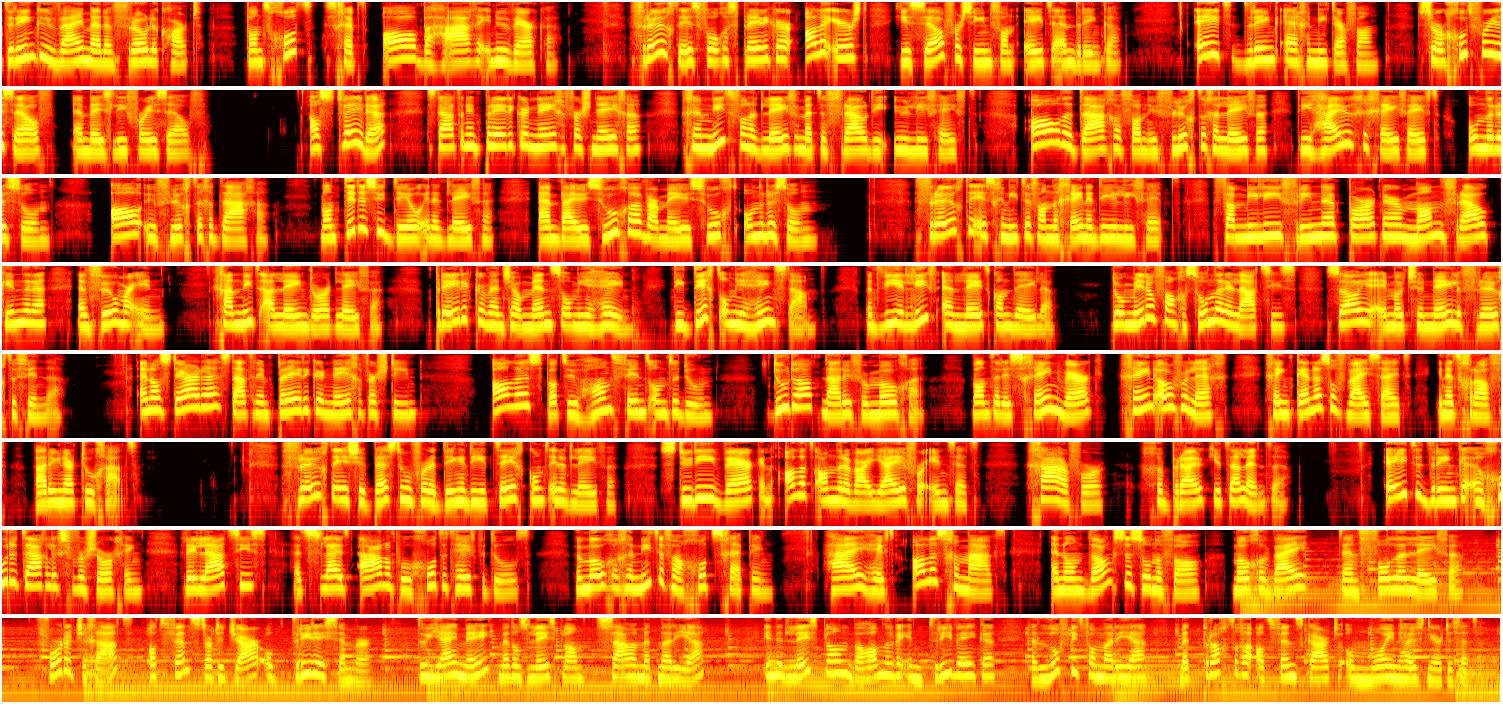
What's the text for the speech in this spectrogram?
Drink uw wijn met een vrolijk hart. Want God schept al behagen in uw werken. Vreugde is volgens Prediker allereerst jezelf voorzien van eten en drinken. Eet, drink en geniet daarvan. Zorg goed voor jezelf en wees lief voor jezelf. Als tweede staat er in Prediker 9, vers 9: Geniet van het leven met de vrouw die u lief heeft. Al de dagen van uw vluchtige leven die Hij u gegeven heeft onder de zon. Al uw vluchtige dagen. Want dit is uw deel in het leven en bij u zwoegen waarmee u zwoegt onder de zon. Vreugde is genieten van degene die je lief hebt. Familie, vrienden, partner, man, vrouw, kinderen en vul maar in. Ga niet alleen door het leven. Prediker wens jouw mensen om je heen, die dicht om je heen staan, met wie je lief en leed kan delen. Door middel van gezonde relaties zal je emotionele vreugde vinden. En als derde staat er in Prediker 9, vers 10: Alles wat uw hand vindt om te doen, doe dat naar uw vermogen, want er is geen werk, geen overleg, geen kennis of wijsheid in het graf waar u naartoe gaat. Vreugde is je best doen voor de dingen die je tegenkomt in het leven. Studie, werk en al het andere waar jij je voor inzet. Ga ervoor. Gebruik je talenten. Eten, drinken, een goede dagelijkse verzorging, relaties, het sluit aan op hoe God het heeft bedoeld. We mogen genieten van Gods schepping. Hij heeft alles gemaakt en ondanks de zonneval mogen wij ten volle leven. Voordat je gaat, Advent start dit jaar op 3 december. Doe jij mee met ons leesplan Samen met Maria? In dit leesplan behandelen we in drie weken het loflied van Maria met prachtige adventskaarten om mooi in huis neer te zetten.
